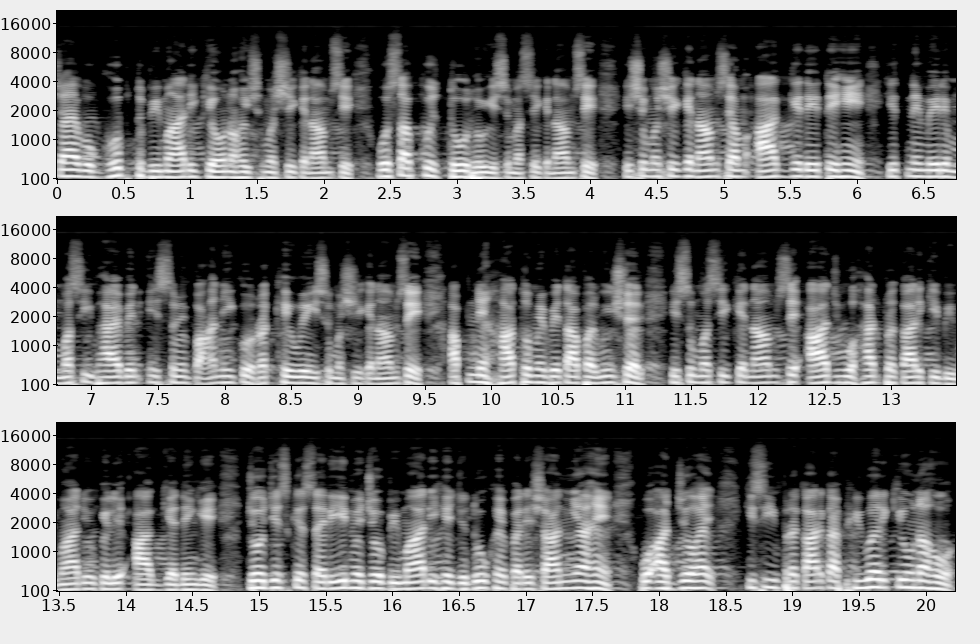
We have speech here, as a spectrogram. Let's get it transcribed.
चाहे वो गुप्त बीमारी क्यों ना हो इस मसीह के नाम से। वो सब कुछ दूर होगी यीशु मसीह के नाम से। यीशु मसीह के नाम से हम आज्ञा देते हैं, जितने मेरे मसीह भाई बहन इस समय पानी को रखे हुए यीशु मसीह के नाम से। अपने हाथों में पिता परमेश्वर यीशु मसीह के नाम से आज वो हर प्रकार की बीमारियों के लिए आज्ञा देंगे। जो जिसके शरीर में जो बीमारी है, जो दुख है, परेशानियाँ हैं, वो आज जो है किसी प्रकार का फीवर क्यों ना हो,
